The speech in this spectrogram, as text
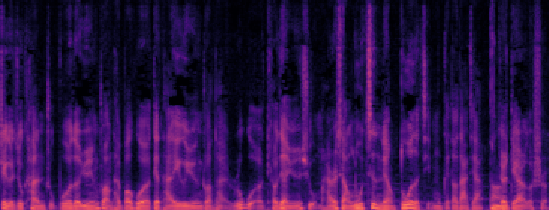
这个就看主播的运营状态，包括电台的一个运营状态。如果条件允许，我们还是想录尽量多的节目给到大家。这是第二个事儿。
